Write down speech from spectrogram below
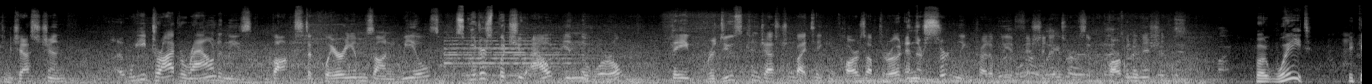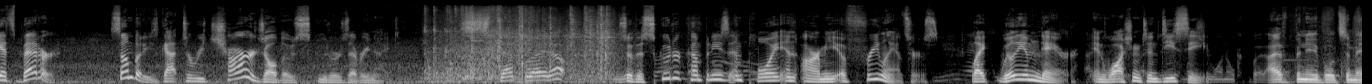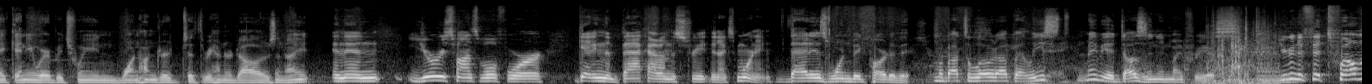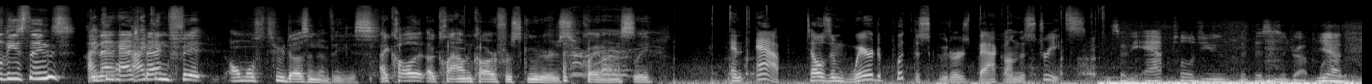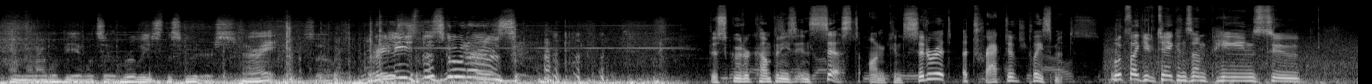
congestion. Uh, we drive around in these boxed aquariums on wheels. Scooters put you out in the world they reduce congestion by taking cars off the road, and they're certainly incredibly efficient in terms of carbon emissions. But wait, it gets better. Somebody's got to recharge all those scooters every night. Step right up. So the scooter companies employ an army of freelancers, like William Nair in Washington, D.C. But I've been able to make anywhere between 100 to $300 a night. And then you're responsible for getting them back out on the street the next morning. That is one big part of it. I'm about to load up at least maybe a dozen in my Prius. You're going to fit 12 of these things in I that can, hatchback? I can fit almost two dozen of these. I call it a clown car for scooters, quite honestly. An app tells him where to put the scooters back on the streets. So the app told you that this is a drop point. Yeah, and then I will be able to release the scooters. All right. So Release the scooters! The scooter companies insist on considerate, attractive placement. Looks like you've taken some pains to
